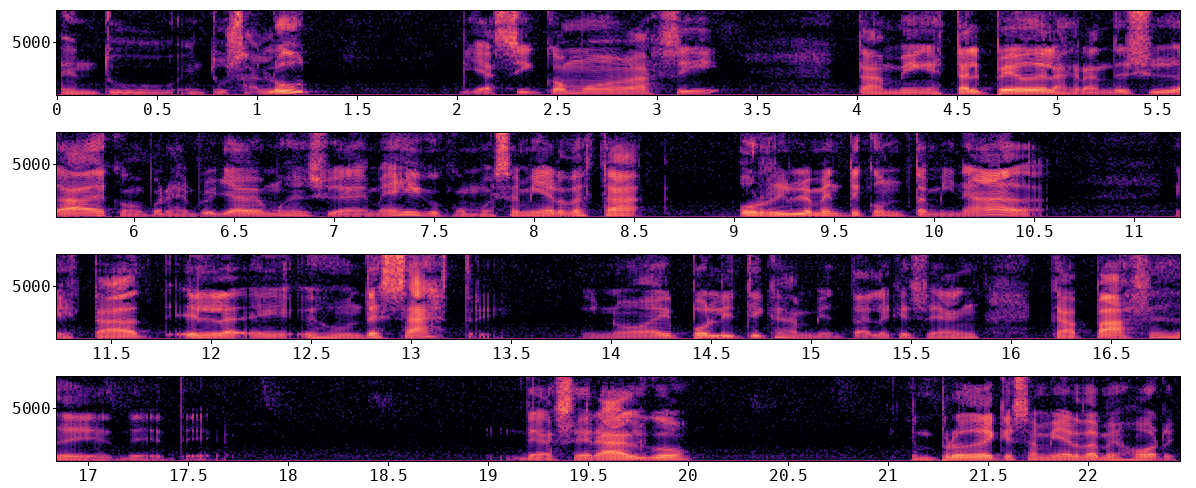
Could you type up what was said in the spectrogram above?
en tu, en tu salud. Y así como así, también está el pedo de las grandes ciudades, como por ejemplo ya vemos en Ciudad de México, como esa mierda está horriblemente contaminada. Está eh, es un desastre y no hay políticas ambientales que sean capaces de, de, de, hacer algo en pro de que esa mierda mejore.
